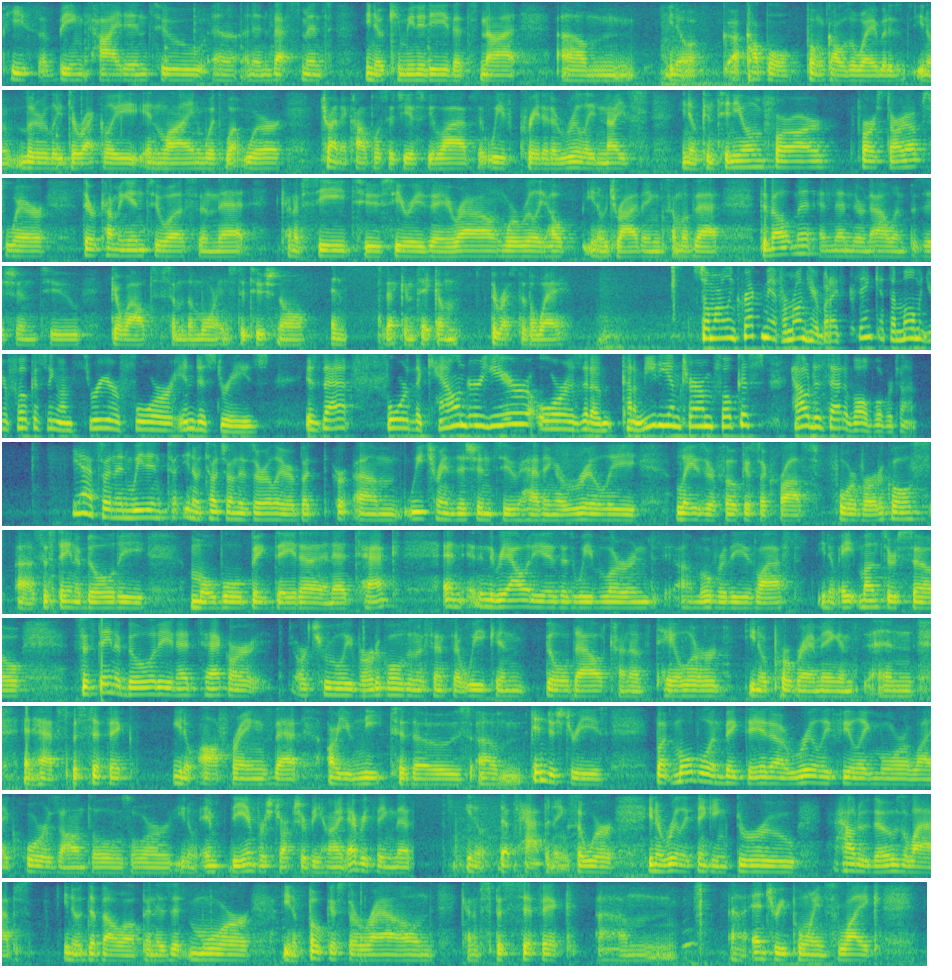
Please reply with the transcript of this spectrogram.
piece of being tied into uh, an investment you know community that's not um, you know a, a couple phone calls away, but is you know literally directly in line with what we're trying to accomplish at GSV Labs. That we've created a really nice you know continuum for our for our startups where they're coming into us and that kind of seed to Series A round. We're really help you know driving some of that development, and then they're now in position to go out to some of the more institutional and that can take them the rest of the way. So, Marlon, correct me if I'm wrong here, but I think at the moment you're focusing on three or four industries. Is that for the calendar year, or is it a kind of medium-term focus? How does that evolve over time? Yeah, so and then we didn't t- you know touch on this earlier, but er, um, we transitioned to having a really laser focus across four verticals: uh, sustainability, mobile, big data, and ed tech. And, and the reality is, as we've learned um, over these last you know eight months or so, sustainability and ed tech are are truly verticals in the sense that we can build out kind of tailored you know programming and and and have specific you know offerings that are unique to those um, industries. But mobile and big data are really feeling more like horizontals or you know in, the infrastructure behind everything that you know that's happening. So we're you know really thinking through how do those labs you know develop and is it more you know focused around kind of specific um, uh, entry points like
